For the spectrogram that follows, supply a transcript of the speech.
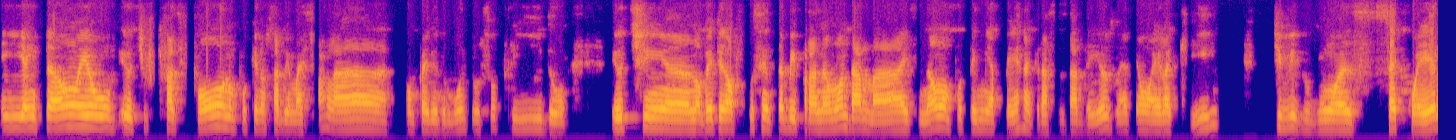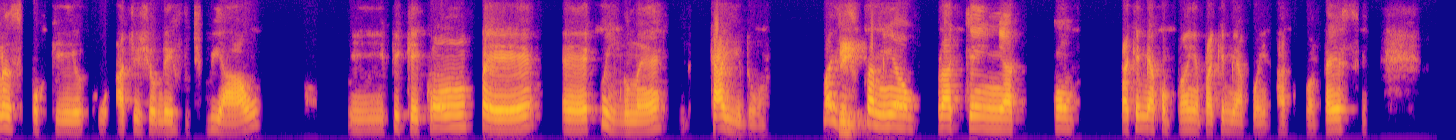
e, e, então eu, eu tive que fazer fono, porque não sabia mais falar, foi um período muito sofrido. Eu tinha 99% também para não andar mais, não amputei minha perna, graças a Deus, né? Tenho ela aqui. tive algumas sequelas, porque atingiu o nervo tibial e fiquei com o pé é, né? Caído. Mas Sim. isso para mim, para quem, para quem me acompanha, para quem me acontece,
